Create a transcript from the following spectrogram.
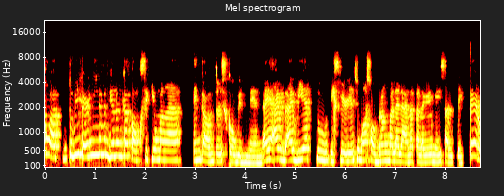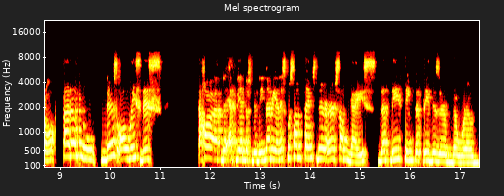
ako, ah, to be fair, hindi naman ganun ka-toxic yung mga encounters ko with men. I, I've, I've yet to experience yung mga sobrang malala na talaga yung may saltik. Pero parang there's always this ako at the, at the end of the day, na-realize ko sometimes there are some guys that they think that they deserve the world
